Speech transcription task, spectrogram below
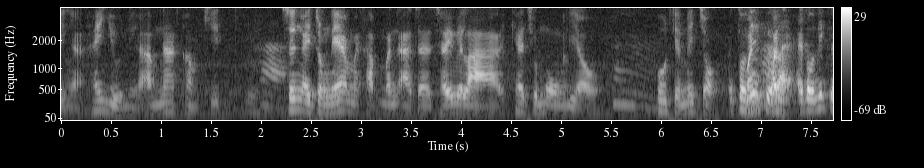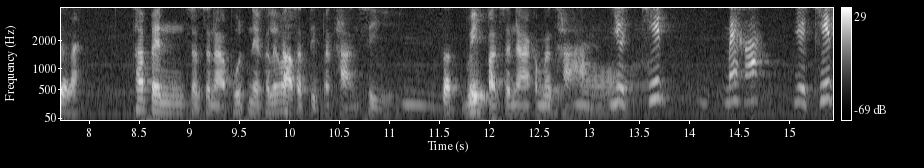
งอะให้อยู่เหนืออำนาจความคิดค่ะซึ่งไอ้ตรงเนี้ยมันครับมันอาจจะใช้เวลาแค่ชั่วโมงเดียวอืมพูดกันไม่จบไอ้ตัวนี้คืออะไรมัไอ้ตัวนี้คืออะไร ถ้าเป็นศาสนาพุทธเนี่ยเขาเรียกคว่ารับสติปัฏฐานสี่อืมสติ วิปัสสนากรรมฐานอ๋อหยุดคิดไหมคะ หยุดคิด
